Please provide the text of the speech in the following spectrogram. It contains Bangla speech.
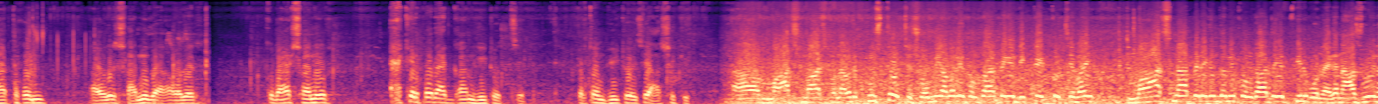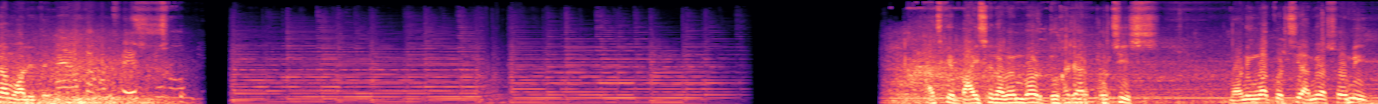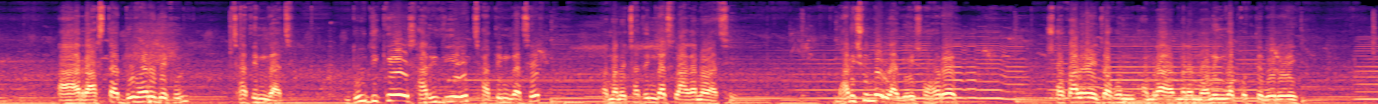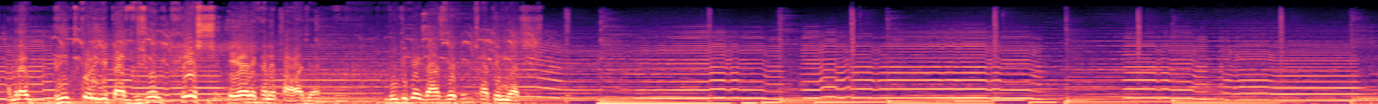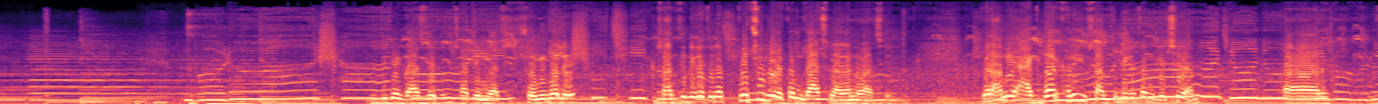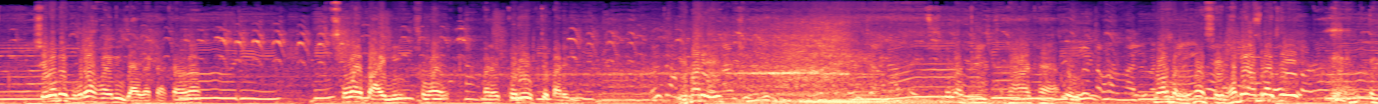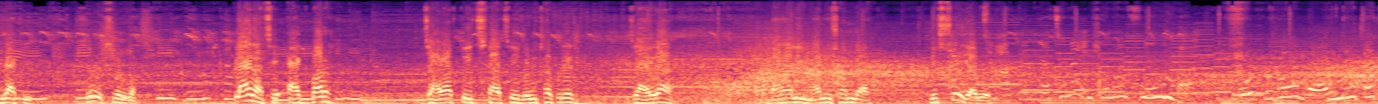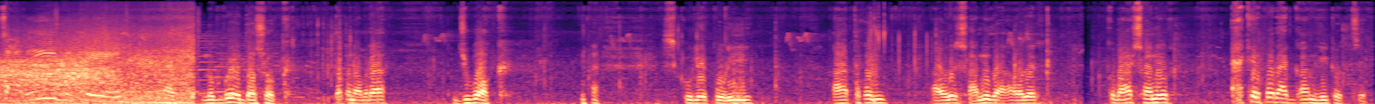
আর তখন আমাদের শানুদা আমাদের কুমার শানুর একের পর এক গান হিট হচ্ছে। প্রথম হিট হয়েছে আশিকি। মাছ মাছ মানে আমাদের খুঁজতে হচ্ছে। সৌমি আমাকে কলকাতা থেকে ডিকটেট করছে ভাই মাছ না পেলে কিন্তু আমি কলকাতা থেকে ফিরবো না এখানে আসবোই না মহালিতে। হ্যাঁ আজকে বাইশে নভেম্বর দু হাজার পঁচিশ মর্নিং ওয়াক করছি আমি আর সৌমি। আর রাস্তার দুধারে দেখুন ছাতিম গাছ। দুদিকে সারি দিয়ে ছাতিম গাছের মানে ছাতিম গাছ লাগানো আছে। ভারী সুন্দর লাগে এই শহরে। সকালে যখন আমরা মানে মর্নিং ওয়াক করতে বেরোই, আমরা ব্রিথ করি যেটা ভীষণ ফ্রেশ এয়ার এখানে পাওয়া যায়। দুদিকে গাছ দেখুন ছাতিম গাছ। দুদিকে গাছ দেখুন ছাতিম গাছ। সৌমি বলে, শান্তিনিকেতনে প্রচুর এরকম গাছ লাগানো আছে। এবার আমি একবার খালি শান্তিনিকেতন গেছিলাম, আর সেভাবে ঘোরা হয়নি জায়গাটা, কেননা সময় পাইনি, সময় মানে করে উঠতে পারিনি। এবারে হ্যাঁ নর্মালি হ্যাঁ সেভাবে আমরা যে এক্স্যাক্টলি প্ল্যান আছে, একবার যাওয়ার তো ইচ্ছা আছে, রবি ঠাকুরের জায়গা। বাঙালি মানুষ আমরা নিশ্চয়ই যাব। চারিদিকে। নব্বইয়ের দশক তখন আমরা যুবক স্কুলে পড়ি আর তখন আমাদের শানুদা আমাদের কুমার শানুর একের পর এক গান হিট হচ্ছে।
